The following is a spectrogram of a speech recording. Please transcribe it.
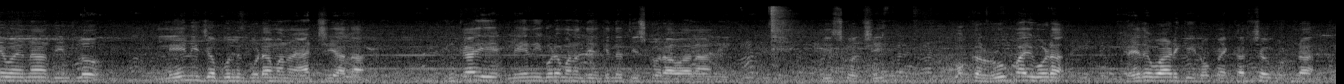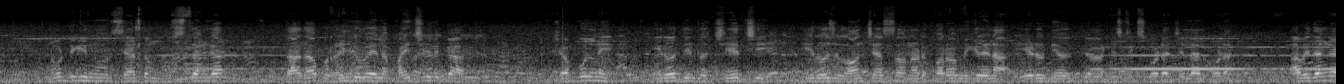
ఏమైనా దీంట్లో లేని జబ్బుల్ని కూడా మనం యాడ్ చేయాలా? ఇంకా లేని కూడా మనం దీని కింద తీసుకురావాలా అని తీసుకొచ్చి ఒక్క రూపాయి కూడా పేదవాడికి రూపాయి ఖర్చు అవ్వకుండా నూటికి నూరు శాతం ఉచితంగా దాదాపు రెండు వేల పైచీలిక జబ్బుల్ని ఈరోజు దీంట్లో చేర్చి ఈరోజు లాంచ్ చేస్తూ ఉన్నాడు. పరవ మిగిలిన ఏడు నియో కూడా జిల్లాలు కూడా. ఆ విధంగా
